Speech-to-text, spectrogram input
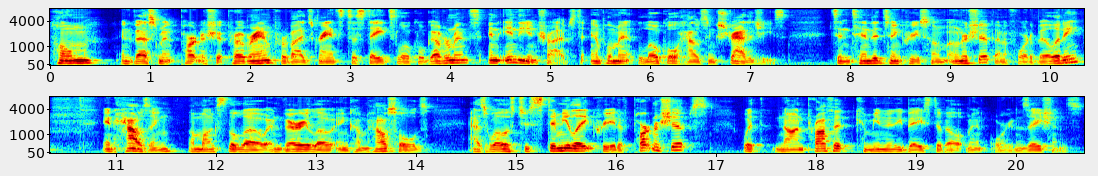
Home Investment Partnership Program provides grants to states, local governments, and Indian tribes to implement local housing strategies. It's intended to increase home ownership and affordability in housing amongst the low and very low income households, as well as to stimulate creative partnerships with nonprofit community based development organizations.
